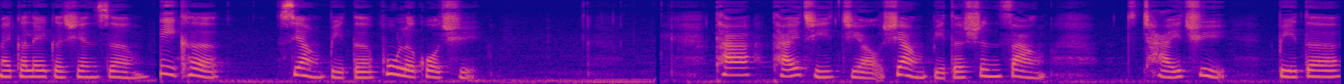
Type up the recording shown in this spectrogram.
麦克雷格先生立刻向彼得扑了过去。他抬起脚向彼得身上踩去，彼得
